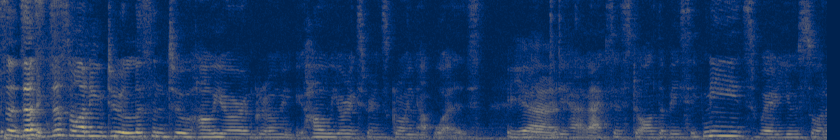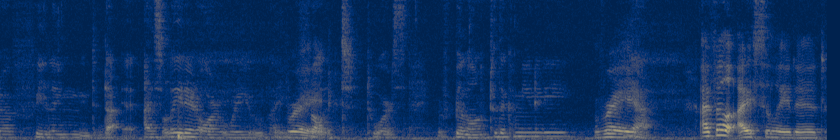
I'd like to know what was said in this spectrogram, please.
so just just wanting to listen to how your growing how your experience growing up was. Like, yeah. did you have access to all the basic needs? Were you sort of feeling di- isolated, or were you like Right. felt towards belong to the community? right. Yeah. I felt isolated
